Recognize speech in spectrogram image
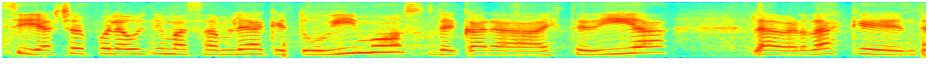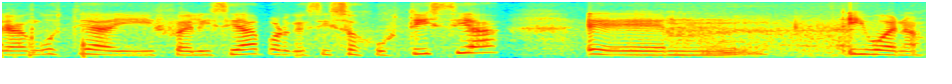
Sí, ayer fue la última asamblea que tuvimos de cara a este día. La verdad es que entre angustia y felicidad porque se hizo justicia. Eh, y bueno,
